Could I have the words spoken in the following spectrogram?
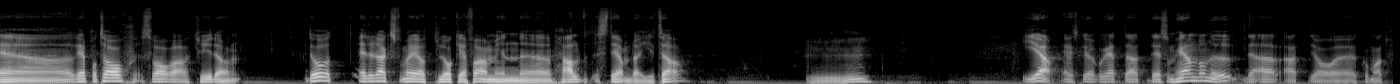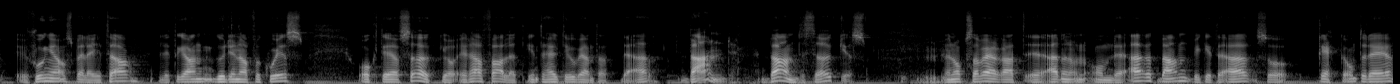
Eh, reportage svarar kryddan. Då är det dags för mig att plocka fram min eh, halvstämda gitarr. Mm. Ja, jag ska berätta att det som händer nu det är att jag eh, kommer att sjunga och spela gitarr. Lite grann good enough for quiz. Och det jag söker i det här fallet, inte helt oväntat, det är band. Band sökes. Men observera att eh, även om det är ett band, vilket det är, så räcker inte det.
